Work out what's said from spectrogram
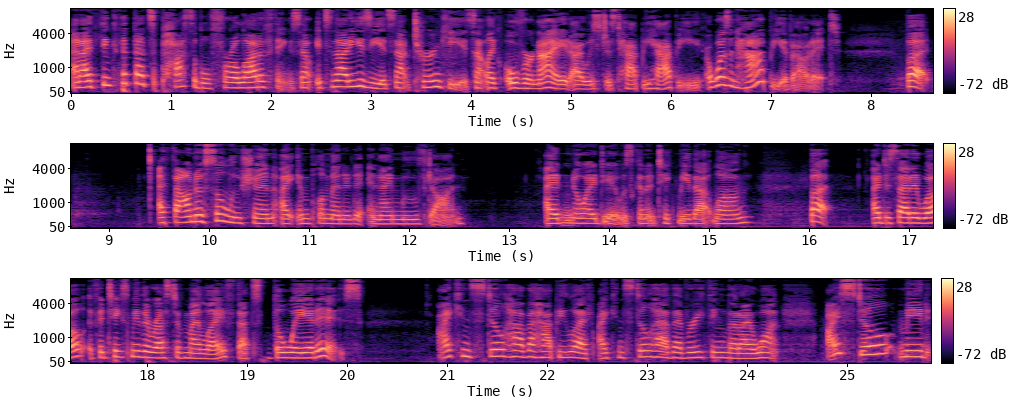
And I think that that's possible for a lot of things. Now, it's not easy. It's not turnkey. It's not like overnight I was just happy, happy. I wasn't happy about it. But I found a solution, I implemented it, and I moved on. I had no idea it was going to take me that long. But I decided, well, if it takes me the rest of my life, that's the way it is. I can still have a happy life. I can still have everything that I want. I still made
